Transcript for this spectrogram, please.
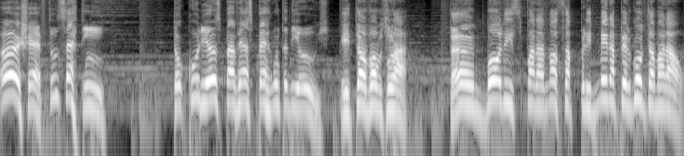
Ô, chefe, tudo certinho. Tô curioso para ver as perguntas de hoje. Então vamos lá. Tambores para a nossa primeira pergunta, Amaral.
